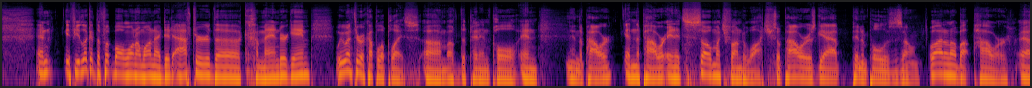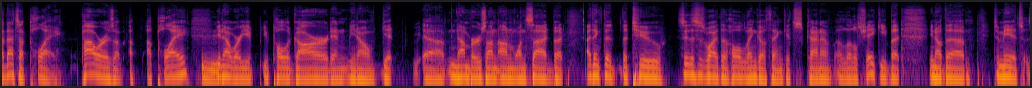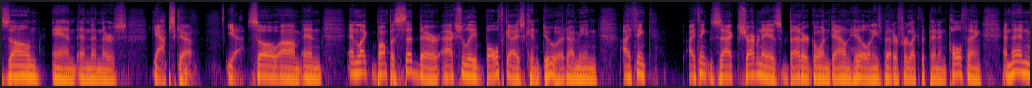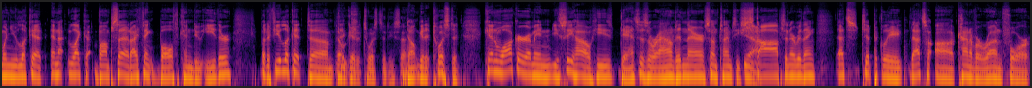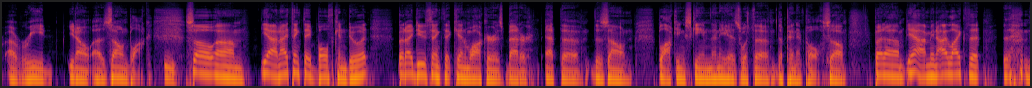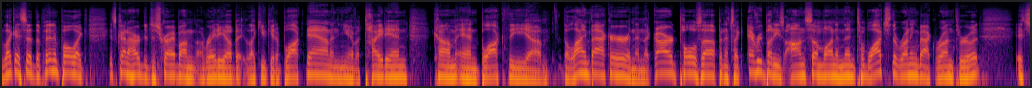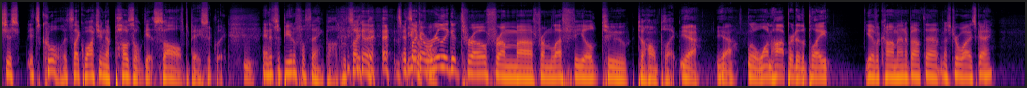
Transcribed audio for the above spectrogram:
and if you look at the football one-on-one i did after the commander game we went through a couple of plays um, of the pin and pull. And in the power. and the power and it's so much fun to watch So power is gap, pin and pull is zone. Well, I don't know about power. Uh, that's a play. Power is a, a, a play, you know, where you, you pull a guard and, you know, get uh, numbers on, on one side. But I think the, the two, see, this is why the whole lingo thing gets kind of a little shaky. But, you know, the to me, it's zone and, and then there's gap scheme. Gap. Yeah. So, um, and and like Bumpa said there, actually, both guys can do it. I mean, I think I think Zach Charbonnet is better going downhill, and he's better for like the pin and pull thing. And then when you look at and like Bump said, I think both can do either. But if you look at um, Don't get it twisted, he said. don't get it twisted. Ken Walker, I mean, you see how he dances around in there. Sometimes he Yeah. stops and everything. That's typically that's uh, kind of a run for a read, you know, a zone block. So um, yeah, and I think they both can do it. But I do think that Ken Walker is better at the the zone blocking scheme than he is with the the pin and pull. So, but um, yeah, I mean, I like that. like I said, the pin and pull, like it's kind of hard to describe on a radio, but like you get a block down, and then you have a tight end come and block the um, the linebacker, and then the guard pulls up, and it's like everybody's on someone, and then to watch the running back run through it, it's just it's cool. It's like watching a puzzle get solved, basically, and it's a beautiful thing, Bob. It's like a it's, like a really good throw from uh, from left field to to home plate. Yeah, yeah. Little one hopper to the plate. You have a comment about that, Mister Wise Guy?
